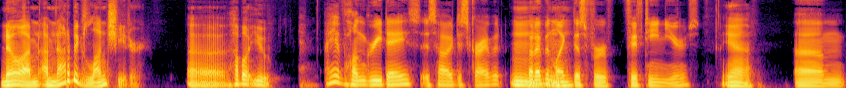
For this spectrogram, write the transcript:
no, I'm I'm not a big lunch eater. Uh, how about you? I have hungry days, is how I describe it. Mm, but I've been mhm. like this for 15 years. Yeah, um,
